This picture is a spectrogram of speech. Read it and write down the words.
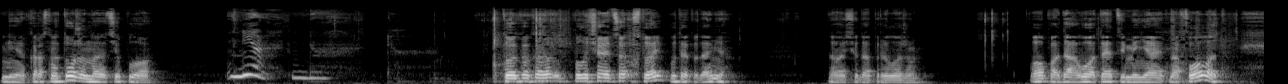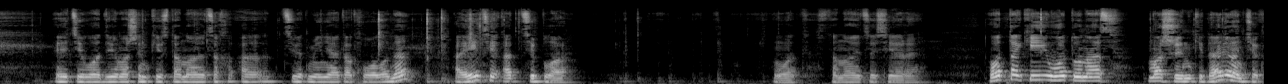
Не, красная тоже на тепло. Нет. да. Только ка- получается... Стой, вот эту дай мне. Давай сюда приложим. Опа, да, вот это меняет на холод. Эти вот две машинки становятся, а, цвет меняет от холода, а эти от тепла. Вот, становится серая. Вот такие вот у нас машинки, да, Ленчик?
